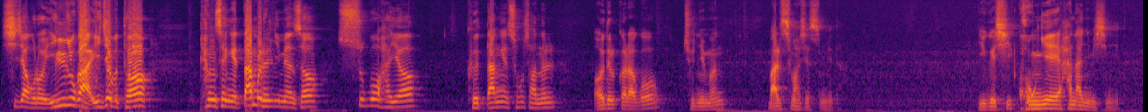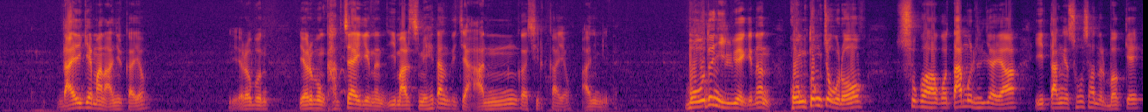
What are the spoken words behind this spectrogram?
시작으로 인류가 이제부터 평생에 땀을 흘리면서 수고하여 그 땅의 소산을 얻을 거라고 주님은 말씀하셨습니다. 이것이 공의의 하나님이십니다. 나에게만 아닐까요? 여러분, 여러분 각자에게는 이 말씀이 해당되지 않는 것일까요? 아닙니다. 모든 인류에게는 공통적으로 수고하고 땀을 흘려야 이 땅의 소산을 먹게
